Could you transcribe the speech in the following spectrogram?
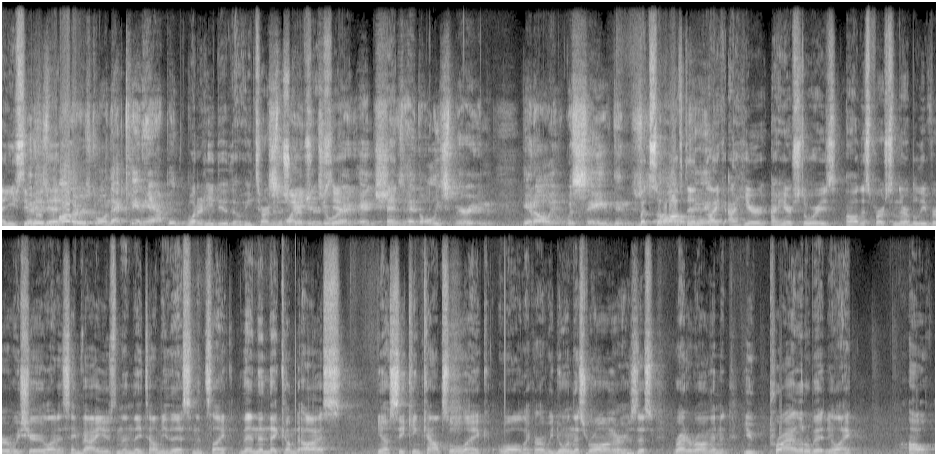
And you see and what he his mother is going, that can't happen. what did he do though? He turned to the Explained scriptures. to her, yeah. and, and she And- had the Holy Spirit, and you know, it was saved, and But so oh, often, okay. like I hear, I hear stories. Oh, this person, they're a believer. We share a lot of the same values, and then they tell me this, and it's like, then then they come to us, you know, seeking counsel. Like, well, like, are we doing this wrong, or is this right or wrong? And you pry a little bit, and you're like, oh,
